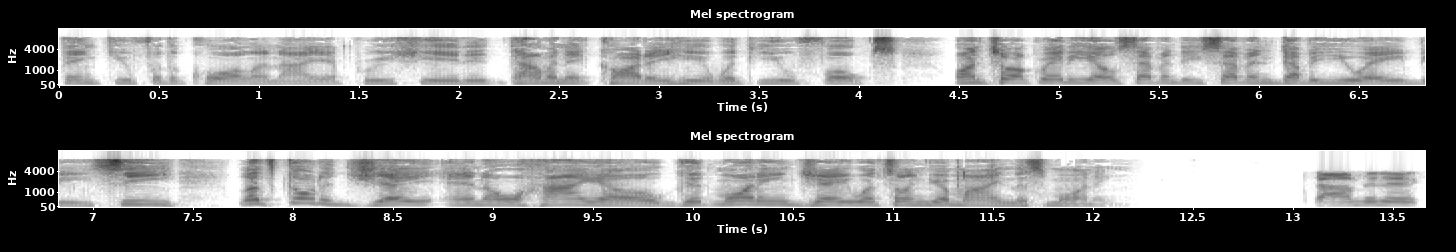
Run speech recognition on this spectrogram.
thank you for the call and I appreciate it. Dominic Carter here with you folks on Talk Radio 77 WABC. Let's go to Jay in Ohio. Good morning, Jay. What's on your mind this morning? Dominic,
